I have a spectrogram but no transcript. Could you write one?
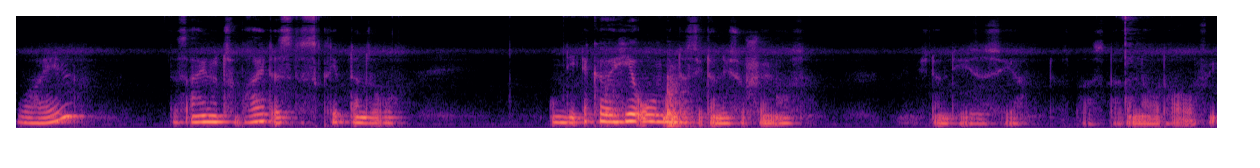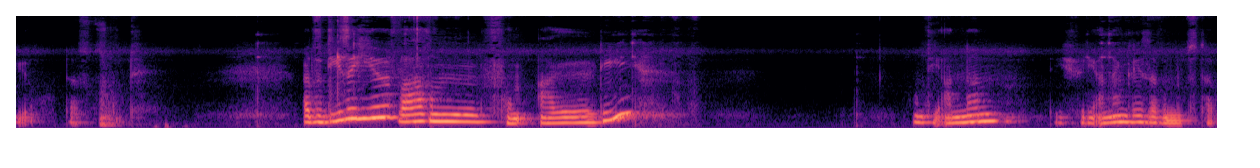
weil das eine zu breit ist. Das klebt dann so um die Ecke hier oben und das sieht dann nicht so schön aus. Nehme ich dann dieses hier. Das passt da genau drauf. Ja, das ist gut. Also diese hier waren vom Aldi. Und die anderen, die ich für die anderen Gläser benutzt habe,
